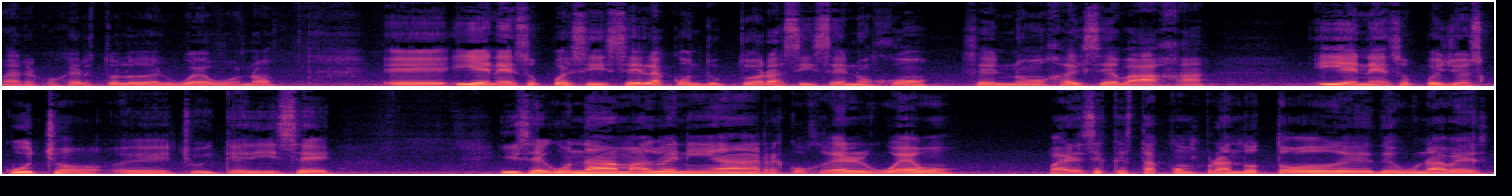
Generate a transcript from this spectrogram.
a recoger esto lo del huevo, ¿no? Eh, y en eso pues sí, la conductora sí se enojó, se enoja y se baja. Y en eso pues yo escucho, eh, Chuy, que dice, y según nada más venía a recoger el huevo, parece que está comprando todo de, de una vez.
